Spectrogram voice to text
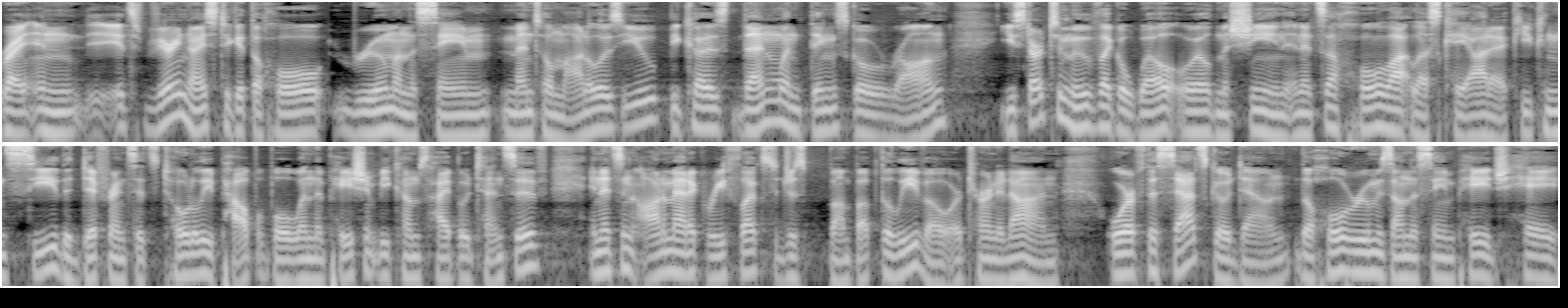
Right. And it's very nice to get the whole room on the same mental model as you because then when things go wrong, you start to move like a well oiled machine and it's a whole lot less chaotic. You can see the difference. It's totally palpable when the patient becomes hypotensive and it's an automatic reflex to just bump up the levo or turn it on. Or if the sats go down, the whole room is on the same page. Hey,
